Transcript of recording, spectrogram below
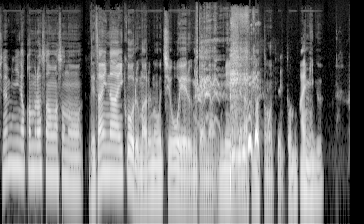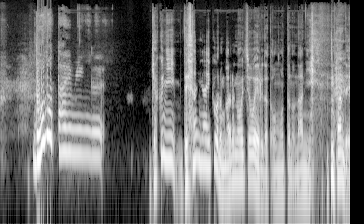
ちなみに中村さんはそのデザイナーイコール丸の内 OL みたいなイメージじゃなくなったのって どのタイミング？どのタイミング？逆にデザイナーイコール丸の内 OL だと思ったの？何？なんで？い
